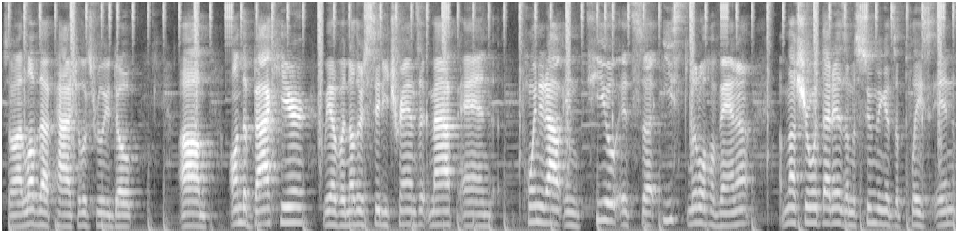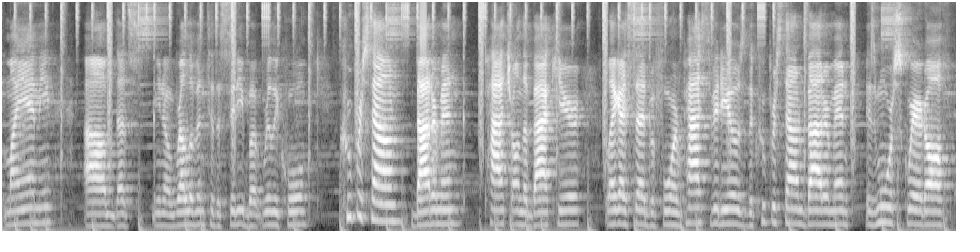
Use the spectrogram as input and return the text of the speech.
So I love that patch, it looks really dope. Um, on the back here, we have another city transit map and pointed out in teal, it's uh, East Little Havana. I'm not sure what that is. I'm assuming it's a place in Miami. Um, that's, you know, relevant to the city, but really cool. Cooperstown Batterman patch on the back here. Like I said before in past videos, the Cooperstown Batterman is more squared off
